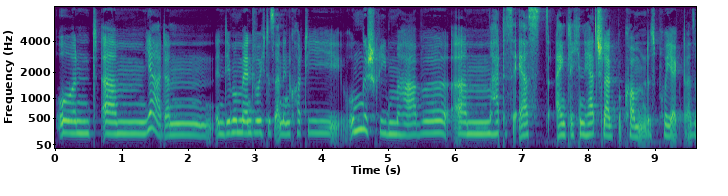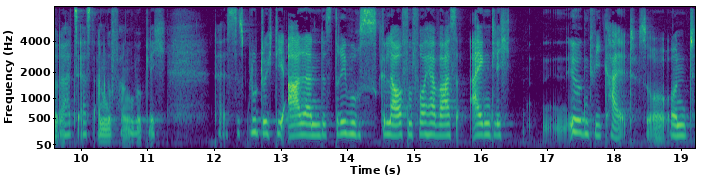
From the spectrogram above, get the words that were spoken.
Und ähm, ja, dann in dem Moment, wo ich das an den Cotti umgeschrieben habe, ähm, hat es erst eigentlich einen Herzschlag bekommen, das Projekt. Also da hat es erst angefangen, wirklich. Da ist das Blut durch die Adern des Drehbuchs gelaufen. Vorher war es eigentlich irgendwie kalt. So. Und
